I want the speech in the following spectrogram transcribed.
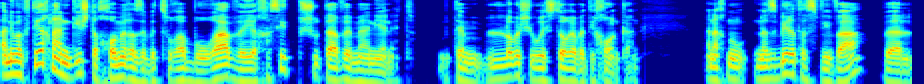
אני מבטיח להנגיש את החומר הזה בצורה ברורה ויחסית פשוטה ומעניינת. אתם לא בשיעור היסטוריה בתיכון כאן. אנחנו נסביר את הסביבה ועל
